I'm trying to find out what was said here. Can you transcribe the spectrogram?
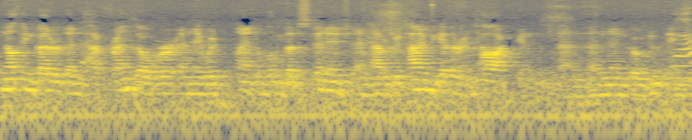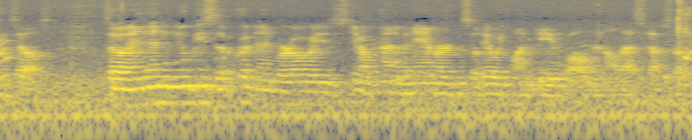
nothing better than to have friends over and they would plant a little bit of spinach and have a good time together and talk and, and, and then go do things themselves. So, and then new pieces of equipment were always, you know, kind of enamored, and so they always wanted to be involved in all that stuff. So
